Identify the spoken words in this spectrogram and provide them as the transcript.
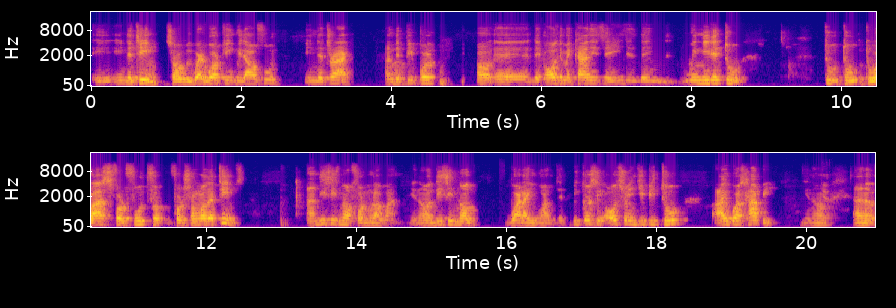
in, in, the team, so we were working without food in the track, and the people, you know, uh, the, all the mechanics, they, they, we needed to to to to ask for food for, for some other teams and this is not Formula One, you know, this is not what I wanted because also in GP2, I was happy, you know. Yeah. And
